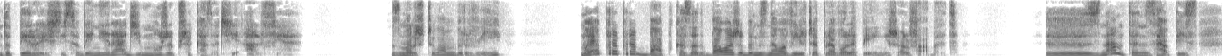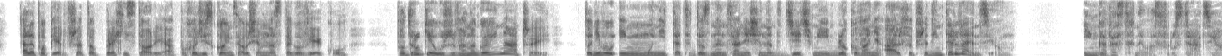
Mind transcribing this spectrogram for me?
Dopiero jeśli sobie nie radzi, może przekazać je Alfie. Zmarszczyłam brwi. Moja praprababka zadbała, żebym znała wilcze prawo lepiej niż alfabet. Yy, znam ten zapis, ale po pierwsze to prehistoria, pochodzi z końca XVIII wieku. Po drugie używano go inaczej. To nie był immunitet do znęcania się nad dziećmi i blokowania alfy przed interwencją. Inga westchnęła z frustracją.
